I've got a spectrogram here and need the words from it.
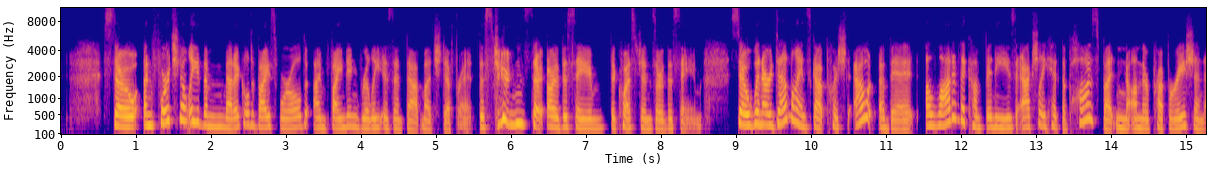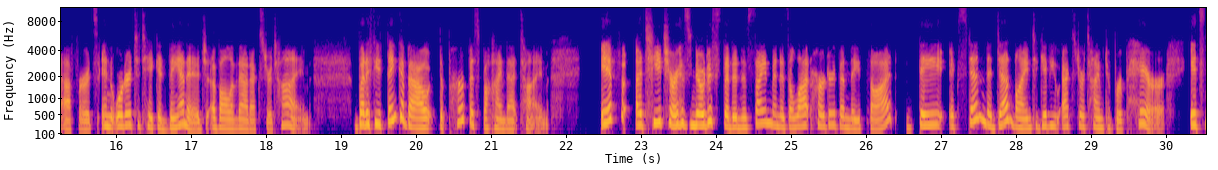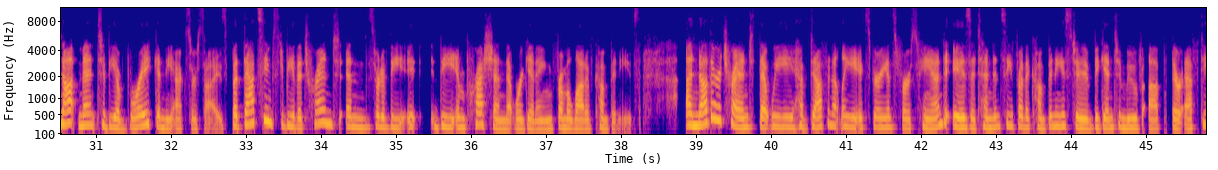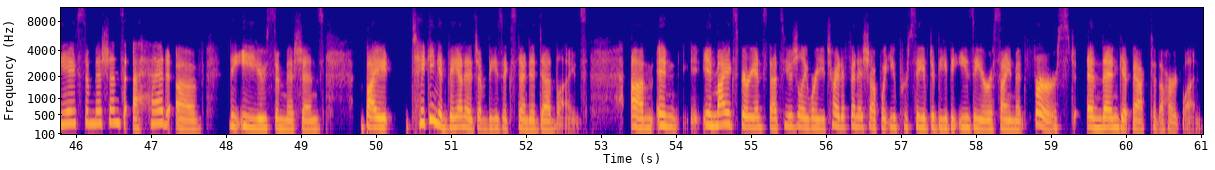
So, unfortunately, the medical device world I'm finding really isn't that much different. The students are the same, the questions are the same. So when our deadlines got pushed out a bit, a lot of the companies actually hit the pause button on their preparation efforts in order to take advantage of all of that extra time. But if you think about the purpose behind that time, if a teacher has noticed that an assignment is a lot harder than they thought, they extend the deadline to give you extra time to prepare. It's not meant to be a break in the exercise, but that seems to be the trend and sort of the eh, the impression that we're getting from a lot of companies. Another trend that we have definitely experienced firsthand is a tendency for the companies to begin to move up their FDA submissions ahead of the EU submissions by taking advantage of these extended deadlines. Um, and in my experience, that's usually where you try to finish up what you perceive to be the easier assignment first and then get back to the hard one.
